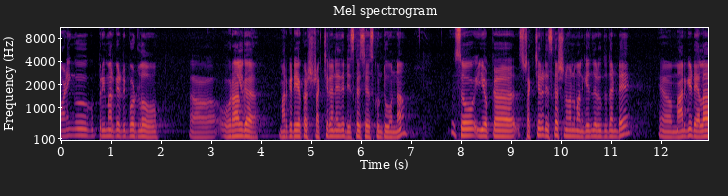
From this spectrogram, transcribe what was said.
మార్నింగ్ ప్రీ మార్కెట్ రిపోర్ట్లో ఓవరాల్గా మార్కెట్ యొక్క స్ట్రక్చర్ అనేది డిస్కస్ చేసుకుంటూ ఉన్నాం. సో ఈ యొక్క స్ట్రక్చర్ డిస్కషన్ వల్ల మనకేం జరుగుతుందంటే మార్కెట్ ఎలా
